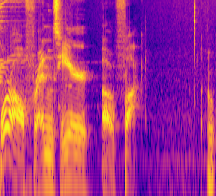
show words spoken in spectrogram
We're all friends here. Oh fuck. Oh.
